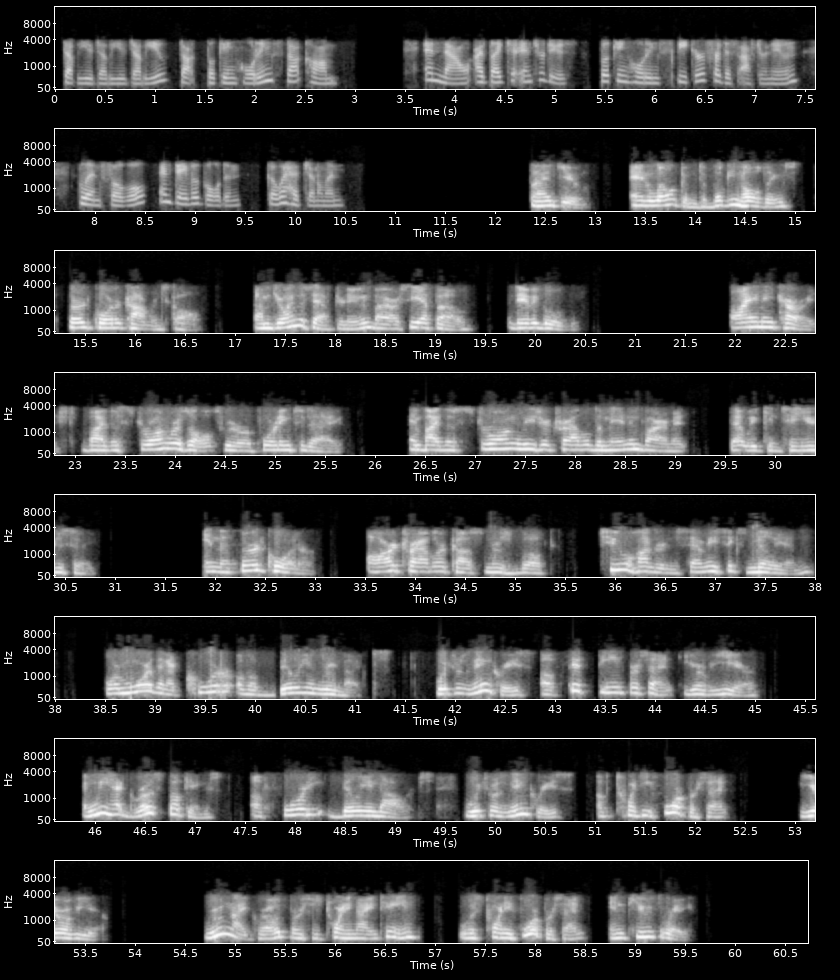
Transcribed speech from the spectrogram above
www.bookingholdings.com. And now I'd like to introduce Booking Holdings' speaker for this afternoon, Glenn Fogel and David Goulden. Go ahead, gentlemen. Thank you, and welcome to Booking Holdings' third quarter conference call. I'm joined this afternoon by our CFO, David Goulden. I am encouraged by the strong results we are reporting today and by the strong leisure travel demand environment that we continue to see. In the third quarter, our traveler customers booked 276 million, or more than a quarter of a billion room nights, which was an increase of 15% year-over-year, and we had gross bookings of $40 billion, which was an increase of 24% year-over-year. Room night growth versus 2019 was 24% in Q3.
